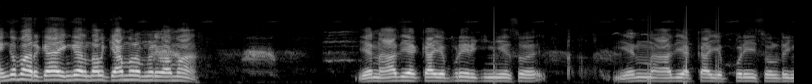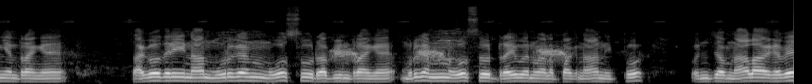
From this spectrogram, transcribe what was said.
எங்கேம்மா இருக்கா? எங்கே இருந்தாலும் கேமரா முன்னாடி வாமா ஏன் ஆதி அக்கா எப்படி இருக்கீங்க? சொ என் ஆதி அக்கா எப்படி சொல்கிறீங்கன்றாங்க சகோதரி நான் முருகன் ஓசூர் அப்படின்றாங்க. முருகன் ஓசூர் டிரைவர் வேலை பார்க்க நான் இப்போது கொஞ்சம் நாளாகவே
